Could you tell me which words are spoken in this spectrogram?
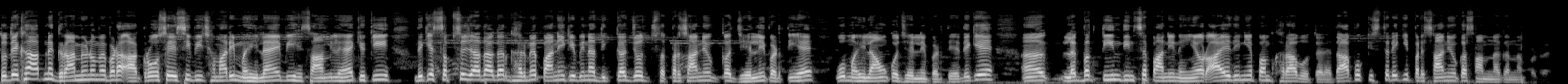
तो देखा आपने, ग्रामीणों में बड़ा आक्रोश है। इसी बीच हमारी महिलाएँ भी शामिल हैं, क्योंकि देखिए, सबसे ज़्यादा अगर घर में पानी के बिना दिक्कत, जो परेशानियों का झेलनी पड़ती है, वो महिलाओं को झेलनी पड़ती है। देखिए लगभग तीन दिन से पानी नहीं है और आए दिन ये पंप खराब होता रहता है। आपको किस तरह की परेशानियों का सामना करना पड़ रहा है?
